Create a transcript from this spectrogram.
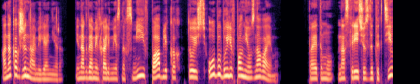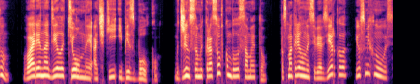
она как жена миллионера. Иногда мелькали в местных СМИ, в пабликах, то есть оба были вполне узнаваемы. Поэтому на встречу с детективом Варя надела темные очки и бейсболку. К джинсам и кроссовкам было самое то. Посмотрела на себя в зеркало и усмехнулась.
